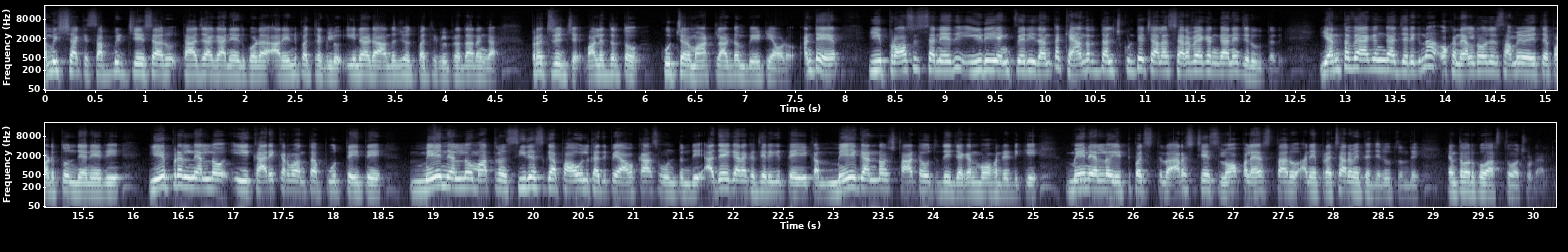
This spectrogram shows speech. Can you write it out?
అమిత్ షాకి సబ్మిట్ చేశారు. తాజాగా అనేది కూడా ఆ రెండు పత్రికలు ఈనాడు ఆంధ్రజ్యోతి పత్రికలు ప్రధానంగా ప్రచురించే వాళ్ళిద్దరితో కూర్చొని మాట్లాడడం భేటీ అవడం. అంటే ఈ ప్రాసెస్ అనేది ఈడీ ఎంక్వైరీ ఇదంతా కేంద్రం తలుచుకుంటే చాలా శరవేగంగానే జరుగుతుంది. ఎంత వేగంగా జరిగినా ఒక నెల రోజుల సమయం అయితే పడుతుంది అనేది ఏప్రిల్ నెలలో ఈ కార్యక్రమం అంతా పూర్తయితే మే నెలలో మాత్రం సీరియస్గా పావులు కదిపే అవకాశం ఉంటుంది. అదే గనక జరిగితే ఇక మే గండం స్టార్ట్ అవుతుంది జగన్మోహన్ రెడ్డికి. మే నెలలో ఎట్టి పరిస్థితుల్లో అరెస్ట్ చేసి లోపలేస్తారు అనే ప్రచారం అయితే జరుగుతుంది. ఎంతవరకు వాస్తవం చూడాలి.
